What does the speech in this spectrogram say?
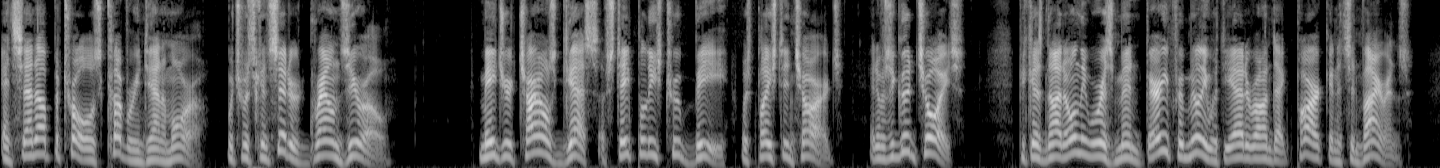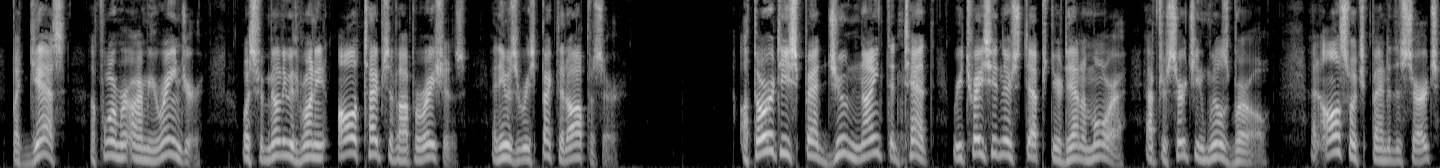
and sent out patrols covering Dannemora, which was considered ground zero. Major Charles Guess of State Police Troop B was placed in charge, and it was a good choice, because not only were his men very familiar with the Adirondack Park and its environs, but Guess, a former Army Ranger, was familiar with running all types of operations, and he was a respected officer. Authorities spent June 9th and 10th retracing their steps near Dannemora after searching Willsboro, and also expanded the search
